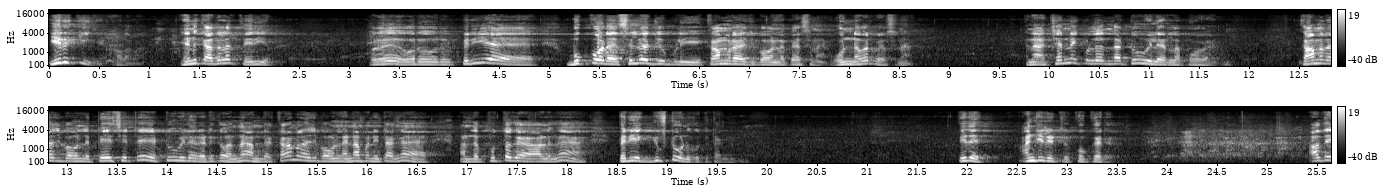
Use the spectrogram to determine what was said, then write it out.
இருக்கீங்க அவ்வளோதான் எனக்கு அதெல்லாம் தெரியும். ஒரு ஒரு ஒரு பெரிய புக்கோட சில்வர் ஜூப்ளி காமராஜ் பவனில் பேசினேன். ஒன் ஹவர் பேசினேன். நான் சென்னைக்குள்ளே இருந்தால் டூ வீலரில் போவேன். காமராஜ் பவனில் பேசிட்டு டூ வீலர் எடுக்க வந்தேன். அந்த காமராஜ் பவனில் என்ன பண்ணிட்டாங்க அந்த புத்தக ஆளுங்க பெரிய கிஃப்ட்டு ஒன்று கொடுத்துட்டாங்க. இது அஞ்சு லிட்டர் குக்கர் அது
